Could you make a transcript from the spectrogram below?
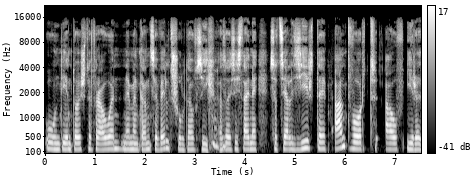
und die enttäuschten Frauen nehmen ganze Weltschuld auf sich. Mhm. Also es ist eine sozialisierte Antwort auf ihre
